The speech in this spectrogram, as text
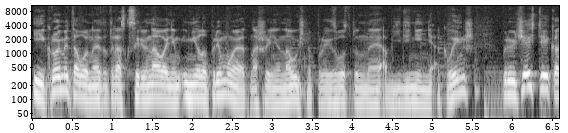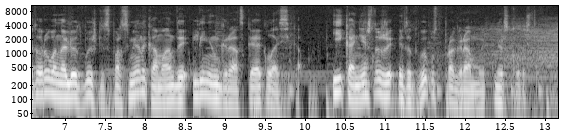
И, кроме того, на этот раз к соревнованиям имело прямое отношение научно-производственное объединение «Аквейнш», при участии которого на лед вышли спортсмены команды «Ленинградская классика». И, конечно же, этот выпуск программы «Мир скорости».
